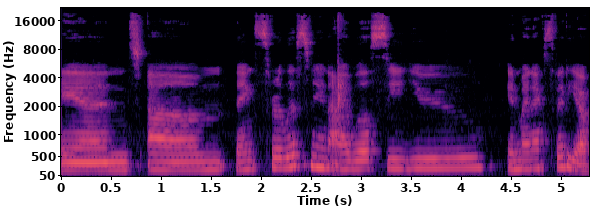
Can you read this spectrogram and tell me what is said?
And um, thanks for listening. I will see you in my next video.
